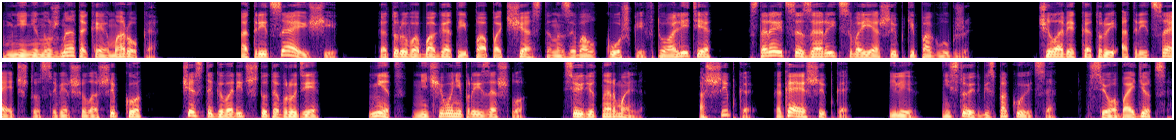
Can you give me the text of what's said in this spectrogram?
Мне не нужна такая морока. Отрицающий, которого богатый папа часто называл кошкой в туалете, старается зарыть свои ошибки поглубже. Человек, который отрицает, что совершил ошибку, часто говорит что-то вроде «Нет, ничего не произошло, все идет нормально». Ошибка? Какая ошибка? Или не стоит беспокоиться, все обойдется.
